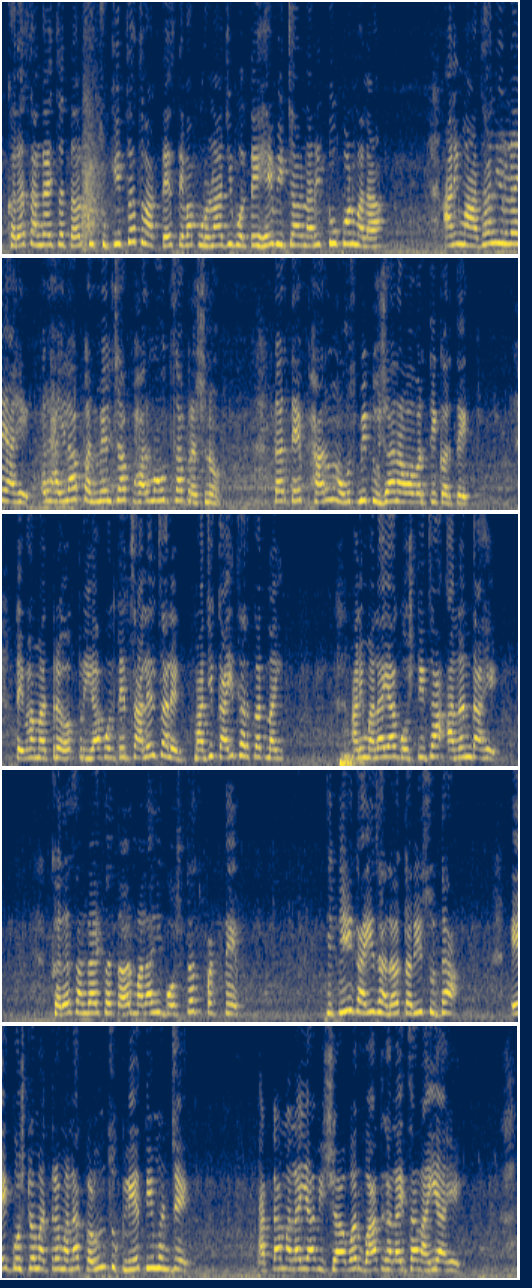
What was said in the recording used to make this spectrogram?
खरं सांगायचं तर तू चुकीचंच वागतेस. तेव्हा पूर्णाजी बोलते हे विचारणारी तू कोण मला? आणि माझा निर्णय आहे राहिला पनवेलच्या फार्म हाऊसचा प्रश्न. तर ते फार्म हाऊस मी तुझ्या नावावरती करते. तेव्हा मात्र प्रिया बोलते चालेल चालेल. माझी काहीच हरकत नाही. आणि मला या गोष्टीचा आनंद आहे. खरं सांगायचं तर मला ही गोष्टच पटते. कितीही काही झालं तरीसुद्धा एक गोष्ट मात्र मला कळून चुकली आहे ती म्हणजे आता मला या विषयावर वाद घालायचा नाही आहे.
